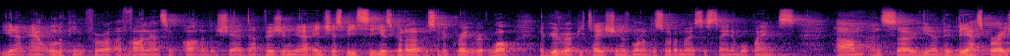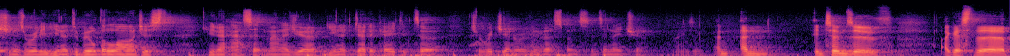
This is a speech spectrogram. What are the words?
you know, out looking for a, financing partner that shared that vision. You know, HSBC has got a sort of great, well, a good reputation as one of the sort of most sustainable banks. Um, and so, you know, the, the aspiration is really, you know, to build the largest, you know, asset manager, you know, dedicated to, to regenerative investments into nature. Amazing. And, and in terms of, I guess, the,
